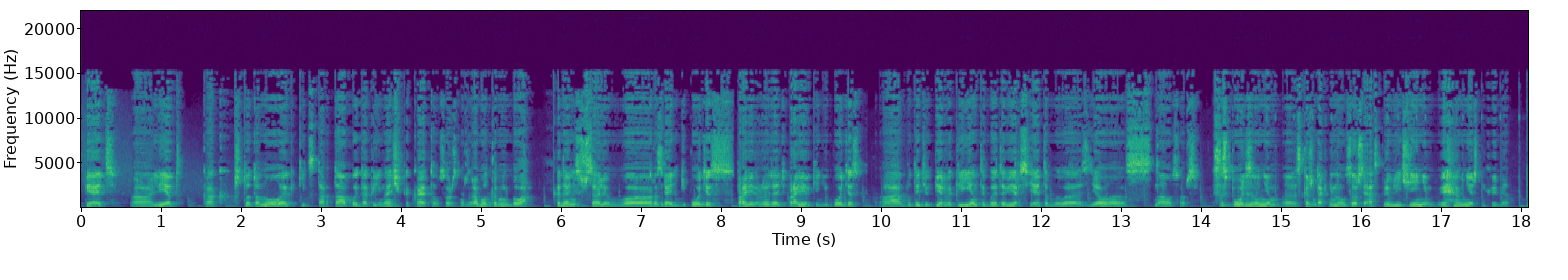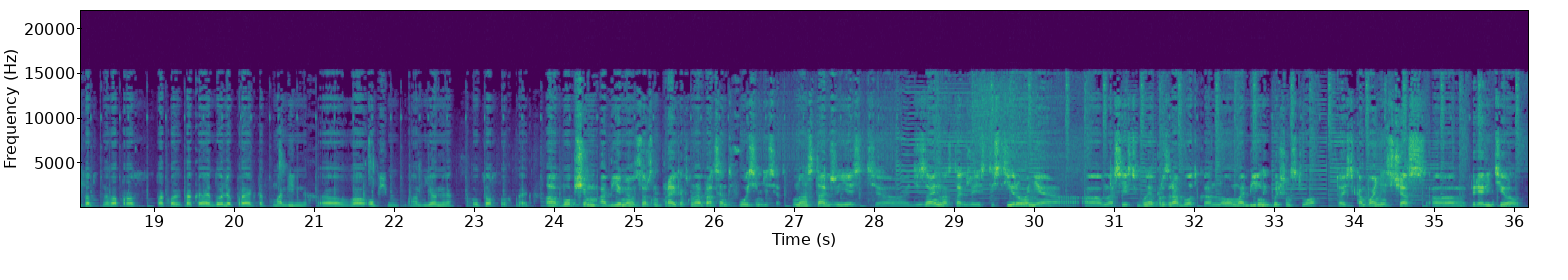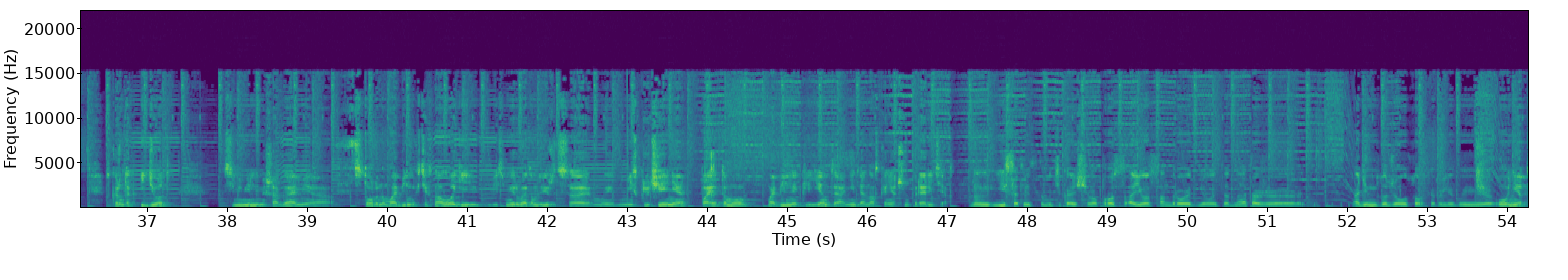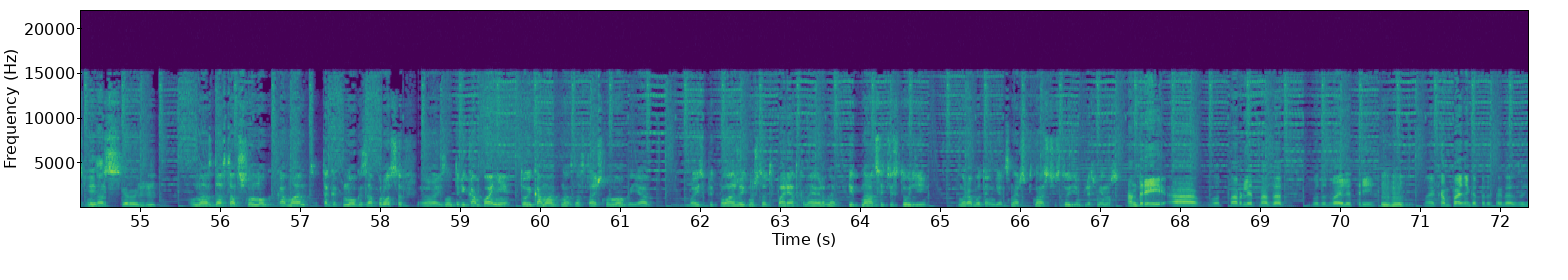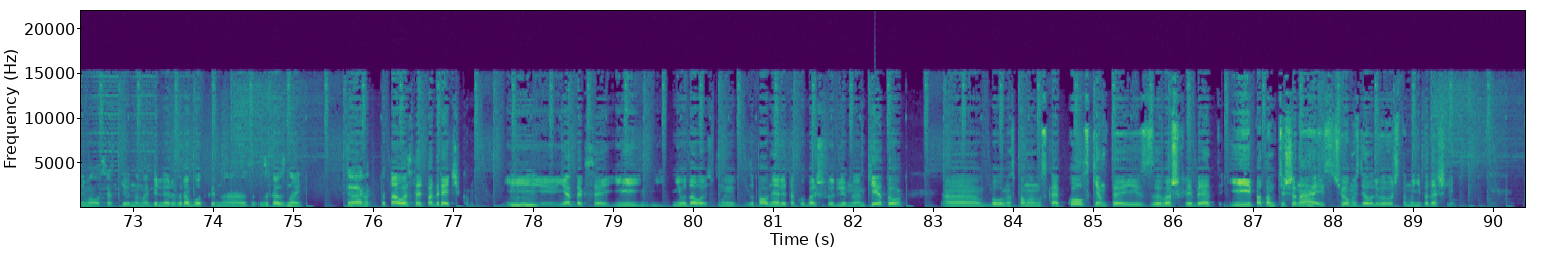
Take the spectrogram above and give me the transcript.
5 лет как что-то новое, какие-то стартапы, так или иначе какая-то аутсорсная разработка в них была когда они существовали в разряде гипотез, в разряде проверки гипотез, а вот эти первые клиенты бета-версии, это было сделано с, на аутсорсе. С использованием, э, скажем так, не на аутсорсе, а с привлечением внешних ребят. Собственно, вопрос такой. Какая доля проектов мобильных э, в общем объеме аутсорсовых проектов? А в общем объеме аутсорсных проектов, наверное, процентов 80. У нас также есть э, дизайн, у нас также есть тестирование, у нас есть веб-разработка, но мобильных большинство. То есть компания сейчас переориентирована перспектива, скажем так, идет семимильными шагами в сторону мобильных технологий. Весь мир в этом движется, мы не исключение. Поэтому мобильные клиенты, они для нас, конечно, приоритет. Ну и, соответственно, вытекающий вопрос. iOS, Android делаете одна и та же, один и тот же аутсорсер, или вы... О, нет, у нас... Угу. У нас достаточно много команд, так как много запросов э, изнутри компании, то и команд у нас достаточно много. Я боюсь предположить, ну что-то порядка, наверное, 15 студий. Мы работаем где-то, наверное, с 15 студиями плюс-минус. Андрей, а вот пару лет назад, года два или три, угу. моя компания, которая тогда занималась активно мобильной разработкой на заказной, так. пыталась стать подрядчиком и угу. Яндекса, и не удалось. Мы заполняли такую большую длинную анкету, был у нас, по-моему, скайп-колл с кем-то из ваших ребят, и потом тишина, из чего мы сделали вывод, что мы не подошли.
